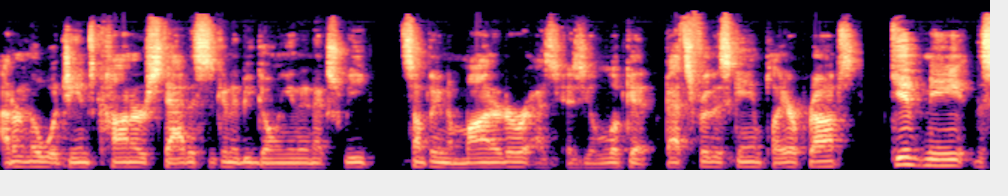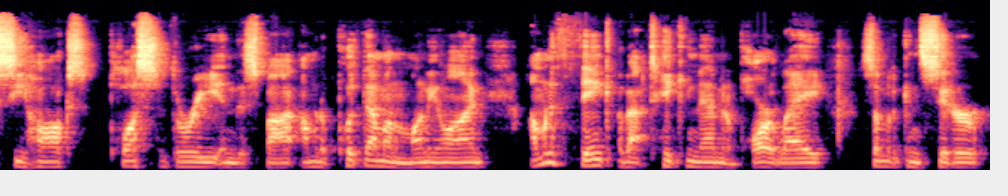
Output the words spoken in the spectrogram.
I don't know what James Conner's status is going to be going into next week. Something to monitor as, as you look at bets for this game, player props. Give me the Seahawks plus three in this spot. I'm going to put them on a money line. I'm going to think about taking them in a parlay. Something to consider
